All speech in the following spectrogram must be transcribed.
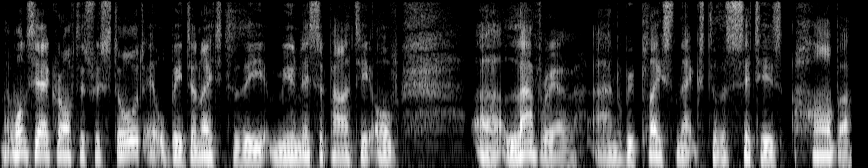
Once the aircraft is restored, it will be donated to the municipality of uh, Lavrio and will be placed next to the city's harbour.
